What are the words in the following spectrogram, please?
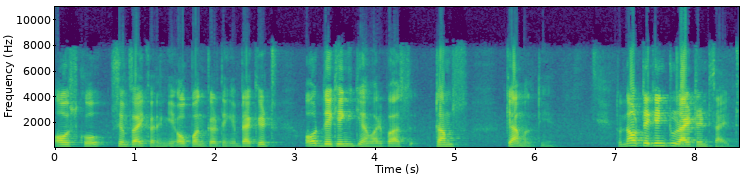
और उसको सिंप्लाई करेंगे ओपन कर देंगे ब्रैकेट और देखेंगे कि हमारे पास टर्म्स क्या मिलती है। तो now taking to right hand side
